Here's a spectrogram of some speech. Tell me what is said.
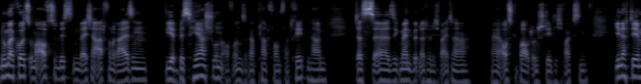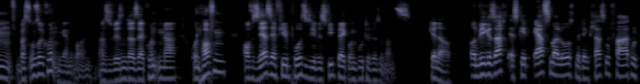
Nur mal kurz, um aufzulisten, welche Art von Reisen wir bisher schon auf unserer Plattform vertreten haben. Das äh, Segment wird natürlich weiter äh, ausgebaut und stetig wachsen. Je nachdem, was unsere Kunden gerne wollen. Also wir sind da sehr kundennah und hoffen auf sehr, sehr viel positives Feedback und gute Resonanz. Genau. Und wie gesagt, es geht erstmal los mit den Klassenfahrten,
